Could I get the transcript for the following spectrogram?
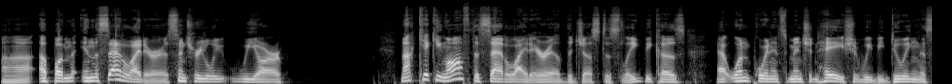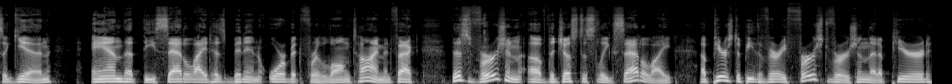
uh, up on the, in the satellite era. Essentially, we are not kicking off the satellite era of the Justice League because at one point it's mentioned, hey, should we be doing this again? And that the satellite has been in orbit for a long time. In fact, this version of the Justice League satellite appears to be the very first version that appeared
